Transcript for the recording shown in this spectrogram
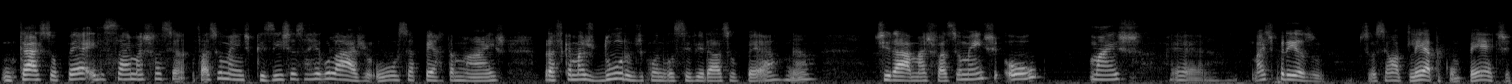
encaixa seu pé, ele sai mais facilmente, porque existe essa regulagem. Ou você aperta mais para ficar mais duro de quando você virar seu pé, né? Tirar mais facilmente, ou mais, é, mais preso, se você é um atleta, compete,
